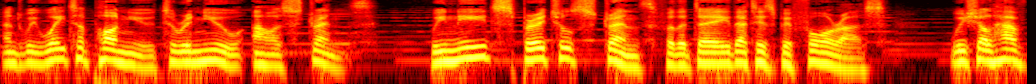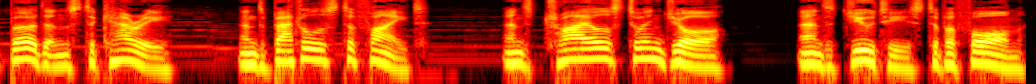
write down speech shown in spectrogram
and we wait upon you to renew our strength. We need spiritual strength for the day that is before us. We shall have burdens to carry, and battles to fight, and trials to endure, and duties to perform,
